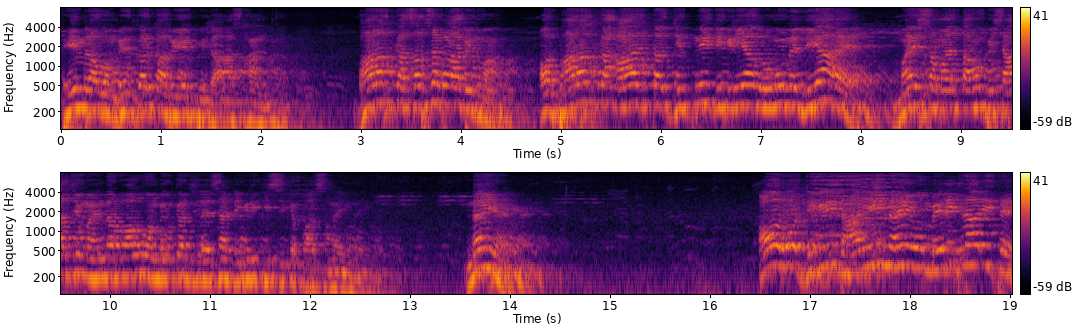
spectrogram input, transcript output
भीमराव अंबेडकर का भी एक स्थान था। भारत का सबसे बड़ा विद्वान और भारत का आज तक जितनी डिग्रियाँ लोगों ने लिया है, मैं समझता हूँ विशाल जी महेंद्र बाबू अंबेडकर जी जैसा डिग्री किसी के पास नहीं है। नहीं है। और वो डिग्री धारी ही नहीं, वो मेरिट धारी थे।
